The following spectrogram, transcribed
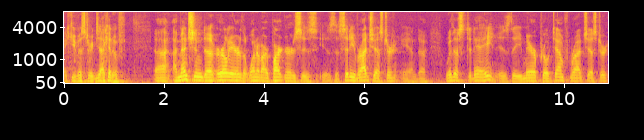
Thank you, Mr. Executive. Uh, I mentioned uh, earlier that one of our partners is, is the City of Rochester, and uh, with us today is the Mayor Pro Tem from Rochester,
